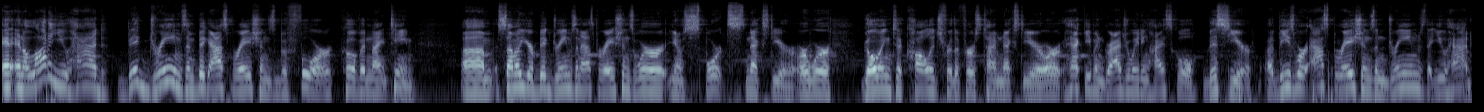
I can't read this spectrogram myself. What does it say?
And, and a lot of you had big dreams and big aspirations before COVID 19. Um, some of your big dreams and aspirations were, you know, sports next year, or were going to college for the first time next year, or heck, even graduating high school this year. Uh, these were aspirations and dreams that you had.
